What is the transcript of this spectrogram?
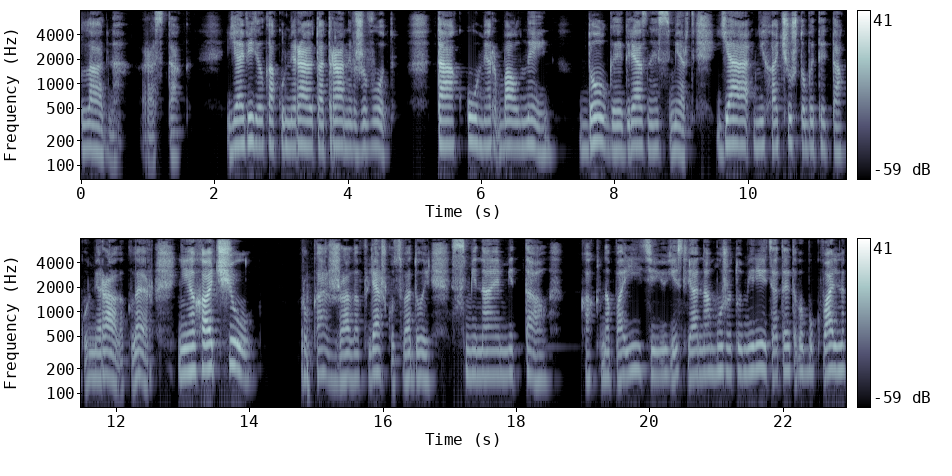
«Ладно, раз так. Я видел, как умирают от раны в живот. Так умер Балнейн. Долгая грязная смерть. Я не хочу, чтобы ты так умирала, Клэр. Не хочу!» Рука сжала фляжку с водой, сминая металл. Как напоить ее, если она может умереть от этого буквально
